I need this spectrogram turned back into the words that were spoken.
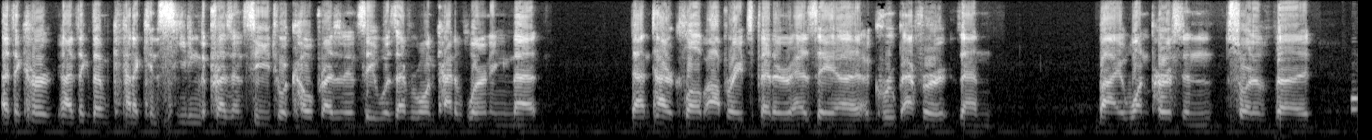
I think her, I think them kind of conceding the presidency to a co-presidency was everyone kind of learning that that entire club operates better as a, uh, a group effort than by one person sort of uh,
